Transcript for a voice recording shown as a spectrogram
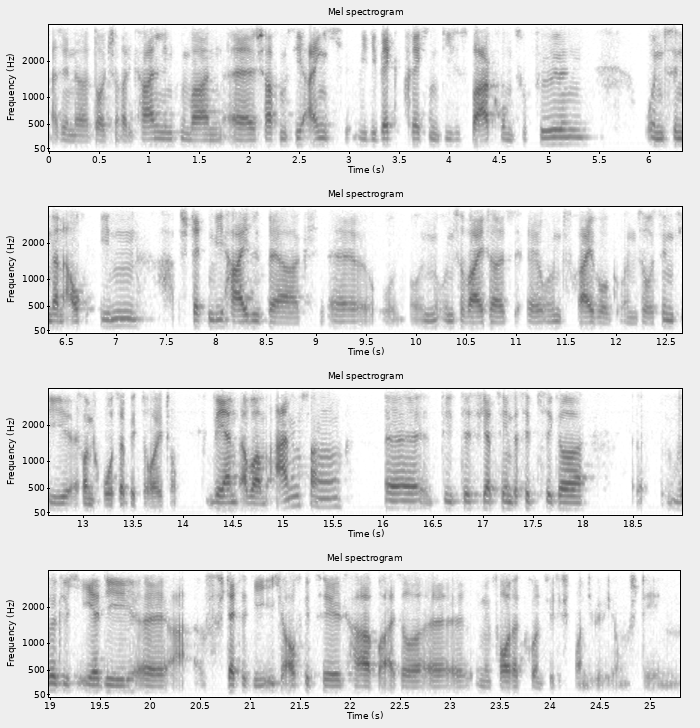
also in der deutschen radikalen Linken waren, äh, schaffen sie eigentlich, wie die wegbrechen, dieses Vakuum zu füllen und sind dann auch in Städten wie Heidelberg äh, und, und, und so weiter äh, und Freiburg und so sind sie von großer Bedeutung. Während aber am Anfang äh, die, des Jahrzehnt der 70er äh, wirklich eher die äh, Städte, die ich aufgezählt habe, also äh, in den Vordergrund für die Sponti-Bewegung stehen.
